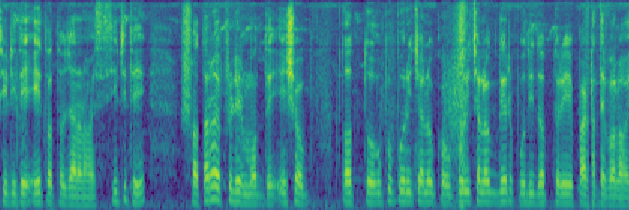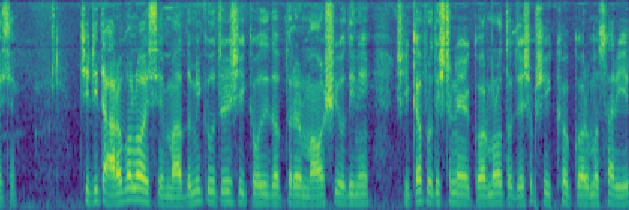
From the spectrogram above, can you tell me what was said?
চিঠিতে এই তথ্য জানানো হয়েছে। সিটিতে সতেরো এপ্রিলের মধ্যে এসব তথ্য উপপরিচালক ও পরিচালকদের অধিদপ্তরে পাঠাতে বলা হয়েছে। চিঠিতে আরও বলা হয়েছে, মাধ্যমিক ও উচ্চশিক্ষা অধিদপ্তরের মাওসি অধীনে শিক্ষা প্রতিষ্ঠানে কর্মরত যেসব শিক্ষক কর্মচারীর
